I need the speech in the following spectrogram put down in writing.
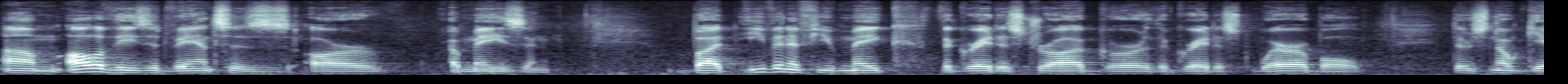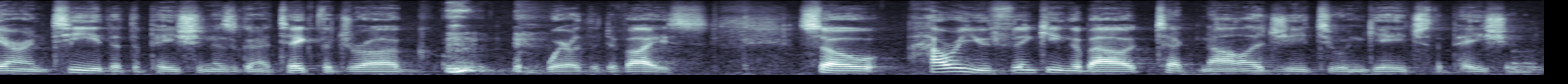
Um, all of these advances are amazing, but even if you make the greatest drug or the greatest wearable, there's no guarantee that the patient is going to take the drug, wear the device. So, how are you thinking about technology to engage the patient?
